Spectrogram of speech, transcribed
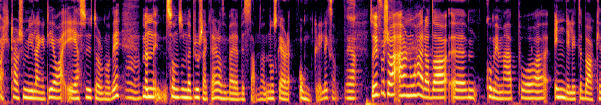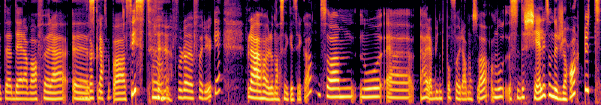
alt tar så mye lengre tid, og jeg er så utålmodig. Mm. Men sånn som det prosjektet her, da, så bare bestemte jeg nå skal jeg gjøre det ordentlig, liksom. Ja. Så vi får se. Har, nå har jeg da eh, kommet meg på endelig tilbake til der jeg var før jeg uh, Rakk skreppa sist. For det forrige uke. For jeg har jo nesten ikke strikka. Så um, nå eh, har jeg begynt på foran også. Og nå, så det ser litt sånn rart ut.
